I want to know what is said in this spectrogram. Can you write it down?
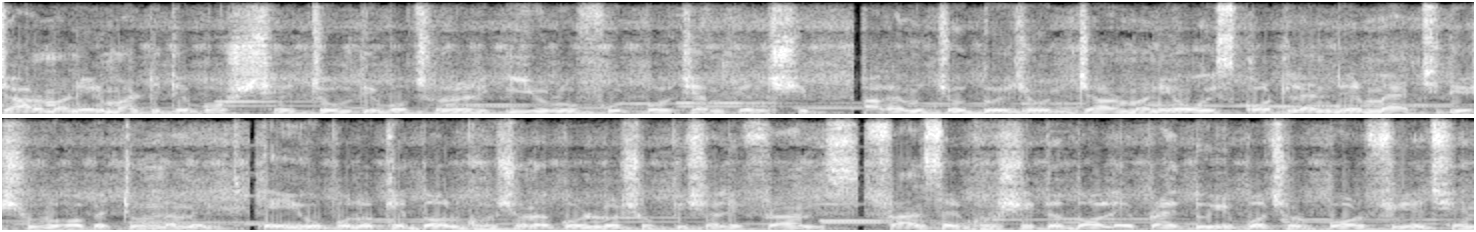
জার্মানির মাটিতে বসছে চলতি বছরের ইউরো ফুটবল চ্যাম্পিয়নশিপ। আগামী চোদ্দই জুন জার্মানি ও স্কটল্যান্ডের ম্যাচ দিয়ে শুরু হবে টুর্নামেন্ট। এই উপলক্ষে দল ঘোষণা করল শক্তিশালী ফ্রান্স। ফ্রান্সের ঘোষিত দলে প্রায় দুই বছর পর ফিরেছেন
